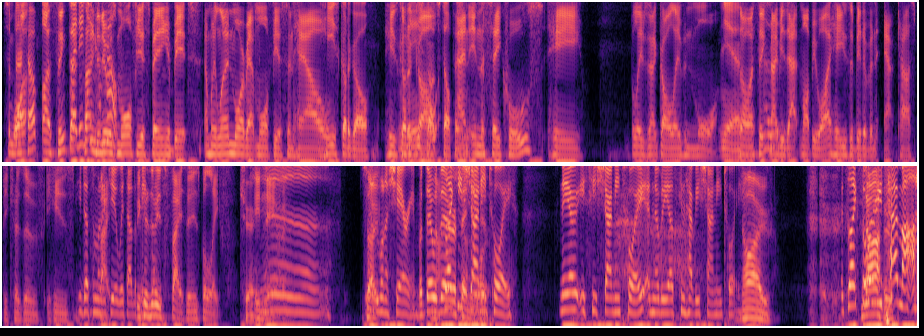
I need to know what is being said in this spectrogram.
some Well, backup?" I think that's something to come do with? Morpheus being a bit, and we learn more about Morpheus and how He's got a goal. he's got a He's goal. not stopping. And in the sequels, he believes in that goal even more. Yeah. So I think Oh. maybe that might be why he's a bit of an outcast because of his. He doesn't wanna deal with other people. because people. of his faith and his belief. True. In Neo. Uh, he doesn't want to share him. But they were it's there like if his they shiny needed. toy. Neo is his shiny toy, and nobody else can have his shiny toy. no. It's like Thor No. is hammer.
